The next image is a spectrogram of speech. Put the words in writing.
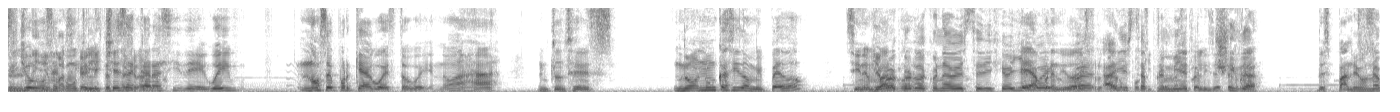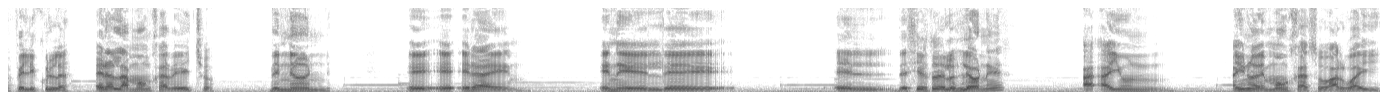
El yo, o sea, como que le eché esa cara así de, güey, no sé por qué hago esto, güey, ¿no? Ajá. Entonces, no, nunca ha sido mi pedo. Sin Yo me embargo, acuerdo que una vez te dije, oye, he aprendido a disfrutar hay un esta poquito de las premier de chida de espantos. de una película. Era La Monja, de hecho, de Nun. Eh, eh, era en... en el de el desierto de los leones ha- hay un hay uno de monjas o algo ahí.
